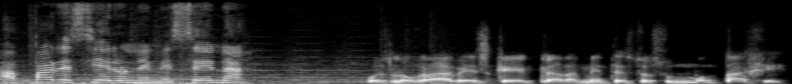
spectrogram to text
aparecieron en escena. Pues lo grave es que claramente esto es un montaje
